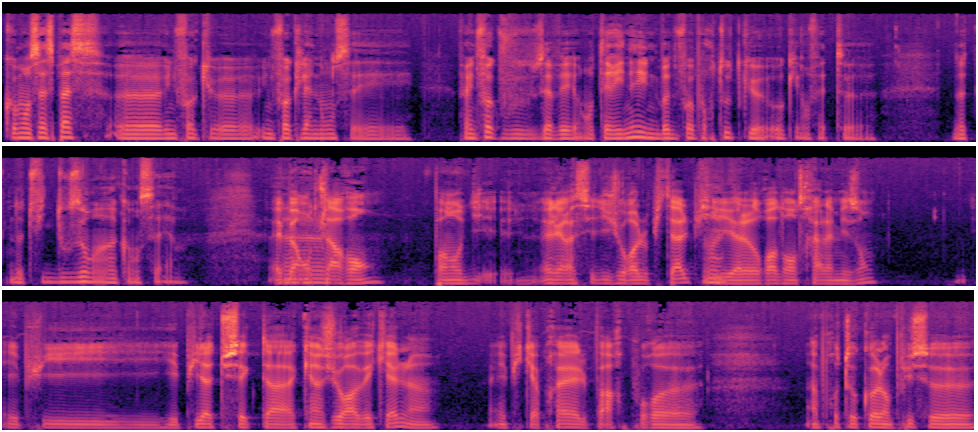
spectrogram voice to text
comment ça se passe euh, une fois que une fois que l'annonce est enfin une fois que vous avez entériné une bonne fois pour toutes que ok en fait euh, notre notre fille de 12 ans a un cancer. Eh ben, on Euh, te la rend. Pendant Elle est restée 10 jours à l'hôpital, puis Ouais. elle a le droit de rentrer à la maison. Et puis, et puis là, tu sais que tu as 15 jours avec elle. Et puis qu'après, elle part pour euh, un protocole. En plus, euh,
